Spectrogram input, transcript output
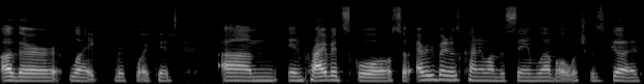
other like rich white kids um in private school so everybody was kind of on the same level which was good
